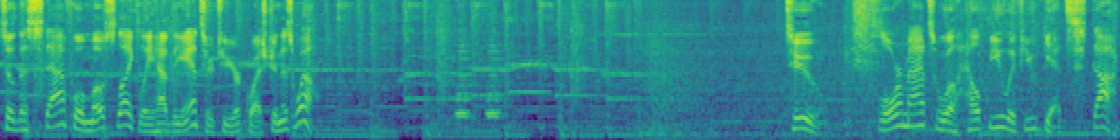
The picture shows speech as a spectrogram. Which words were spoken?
so the staff will most likely have the answer to your question as well. 2. Floor mats will help you if you get stuck.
